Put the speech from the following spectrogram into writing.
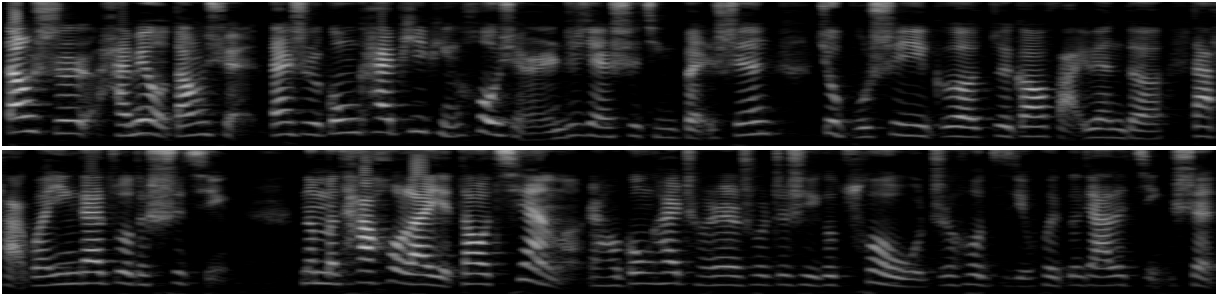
当时还没有当选，但是公开批评候选人这件事情本身就不是一个最高法院的大法官应该做的事情。那么他后来也道歉了，然后公开承认说这是一个错误，之后自己会更加的谨慎。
